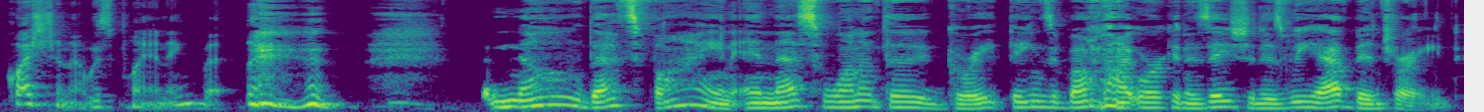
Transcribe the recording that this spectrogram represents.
a question I was planning, but. no, that's fine, and that's one of the great things about my organization is we have been trained.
